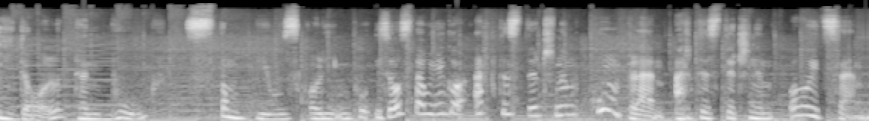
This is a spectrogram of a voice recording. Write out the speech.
idol, ten Bóg, stąpił z Olimpu i został jego artystycznym kumplem, artystycznym ojcem.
